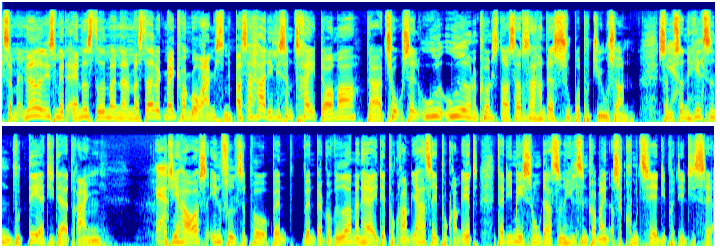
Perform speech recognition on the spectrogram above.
så man ender ligesom et andet sted, men man er stadigvæk med i konkurrencen. Og så har de ligesom tre dommere, der er to selv udøvende kunstnere, og så er der så ham der superproduceren, som ja. sådan hele tiden vurderer de der drenge. Ja. Og de har også indflydelse på, hvem, hvem der går videre. Men her i det program, jeg har set program 1, der er de mest nogen, der sådan hele tiden kommer ind, og så kommenterer de på det, de ser.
